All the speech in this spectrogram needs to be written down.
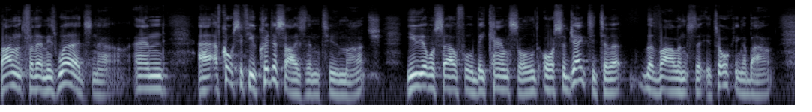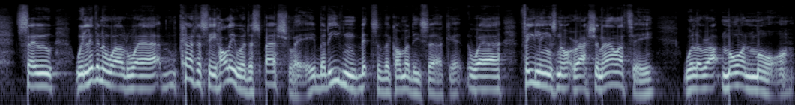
Violence for them is words now. And uh, of course, if you criticize them too much, you yourself will be cancelled or subjected to the, the violence that you're talking about. So we live in a world where, courtesy Hollywood especially, but even bits of the comedy circuit, where feelings, not rationality, will erupt more and more.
